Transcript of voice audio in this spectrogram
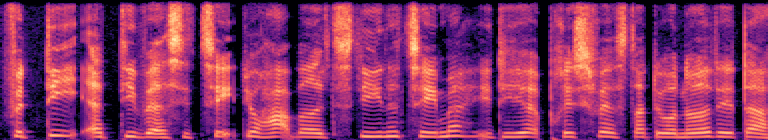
Fordi at diversitet jo har været et stigende tema i de her prisfester. Det var noget af det, der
